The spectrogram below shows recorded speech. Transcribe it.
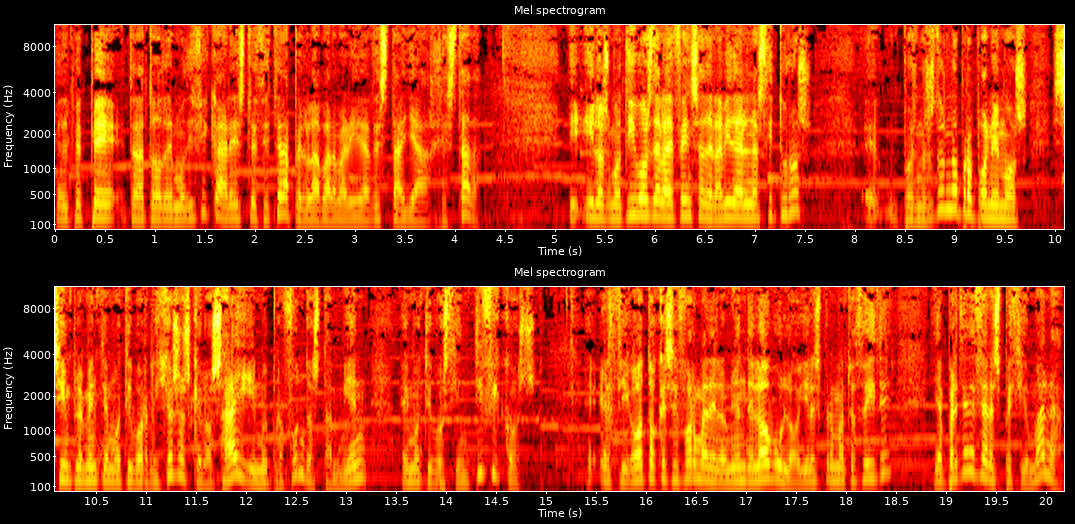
el PP trató de modificar esto, etcétera, pero la barbaridad está ya gestada. Y, los motivos de la defensa de la vida en los nascituros, eh, pues nosotros no proponemos simplemente motivos religiosos, que los hay y muy profundos, también hay motivos científicos. El cigoto que se forma de la unión del óvulo y el espermatozoide ya pertenece a la especie humana,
